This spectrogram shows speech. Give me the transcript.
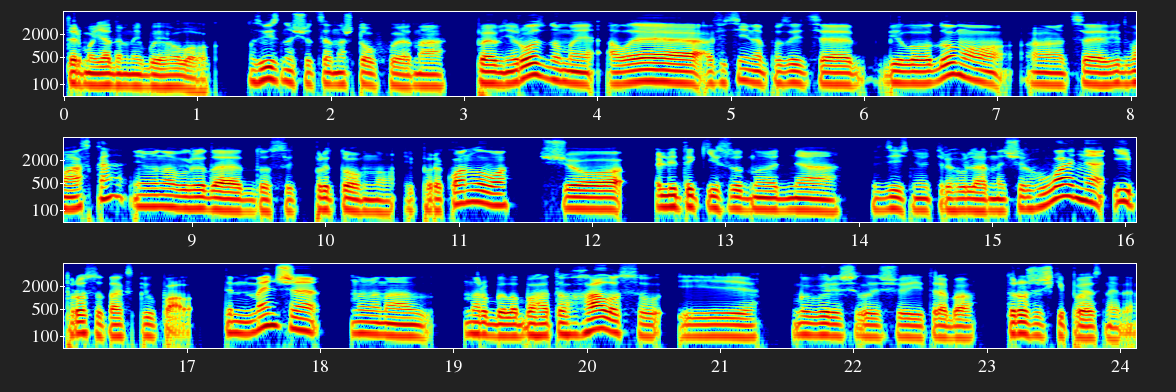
термоядерних боєголовок. Звісно, що це наштовхує на певні роздуми, але офіційна позиція Білого Дому це відмазка, і вона виглядає досить притомно і переконливо, що літаки з одного дня здійснюють регулярне чергування і просто так співпало. Тим не менше, новина наробила багато галасу, і ми вирішили, що її треба трошечки пояснити.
